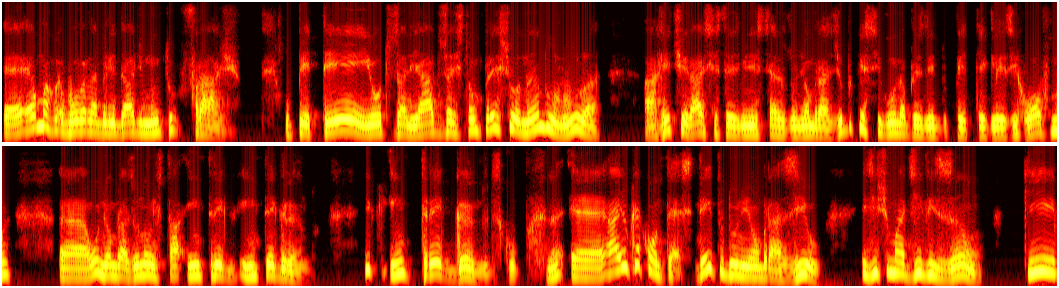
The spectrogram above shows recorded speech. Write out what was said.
é, é uma governabilidade muito frágil. O PT e outros aliados já estão pressionando o Lula a retirar esses três ministérios da União Brasil, porque, segundo a presidente do PT, Gleisi Hoffmann, a União Brasil não está integrando entregando, desculpa. Né? É, aí o que acontece? Dentro do União Brasil existe uma divisão que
